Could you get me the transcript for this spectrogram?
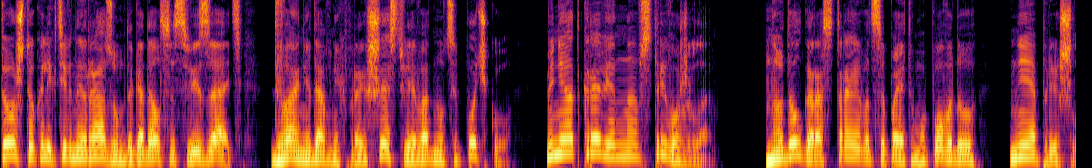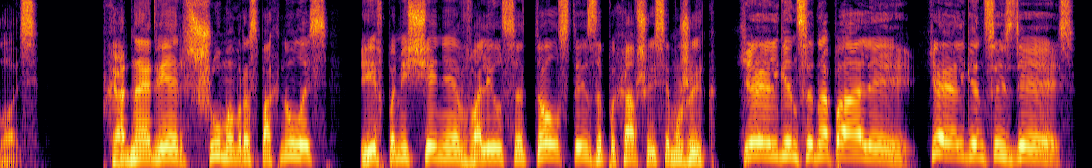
То, что коллективный разум догадался связать два недавних происшествия в одну цепочку, меня откровенно встревожило. Но долго расстраиваться по этому поводу не пришлось. Входная дверь с шумом распахнулась, и в помещение ввалился толстый запыхавшийся мужик. «Хельгенцы напали! Хельгенцы здесь!»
